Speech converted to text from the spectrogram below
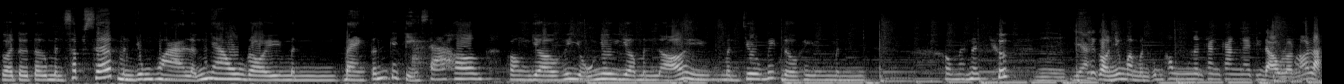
rồi từ từ mình sắp xếp mình dung hòa lẫn nhau rồi mình bàn tính cái chuyện xa hơn. Còn giờ ví dụ như giờ mình ở thì mình chưa biết được thì mình không nên nói trước. Ừ. Dạ. chứ còn nhưng mà mình cũng không nên khăng khăng ngay từ đầu là nói là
